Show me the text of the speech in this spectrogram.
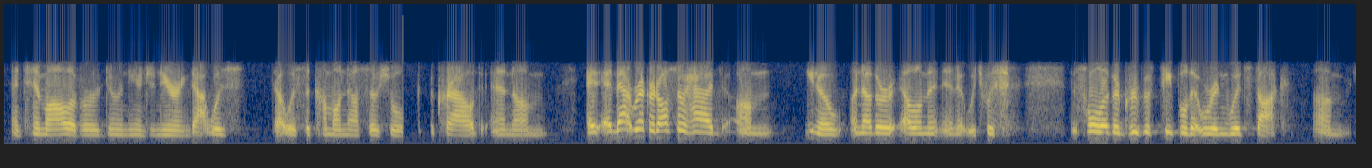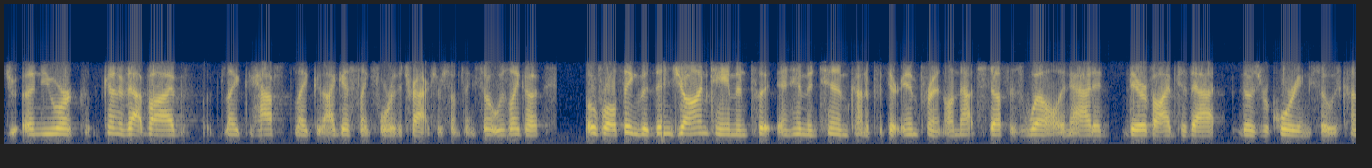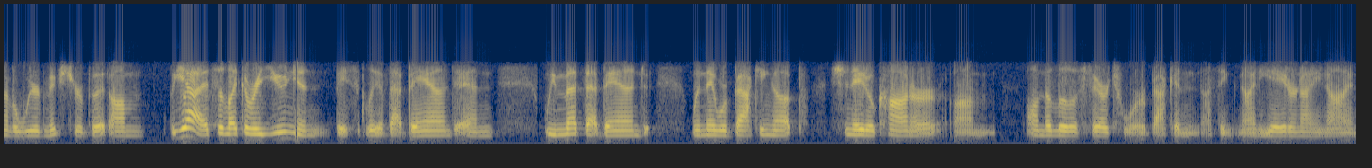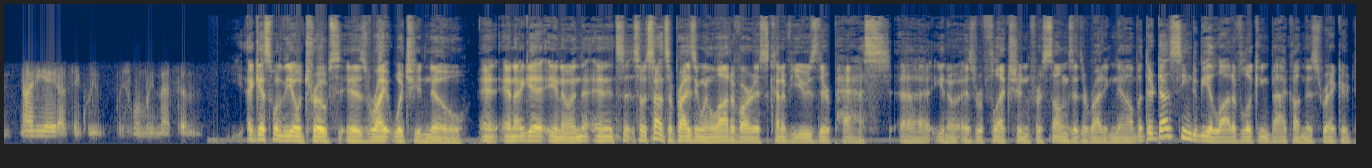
and Tim Oliver doing the engineering. That was that was the Come On Now social crowd, and um, and, and that record also had um you know, another element in it, which was this whole other group of people that were in Woodstock, um, uh, New York, kind of that vibe, like half, like I guess like four of the tracks or something. So it was like a overall thing. But then John came and put, and him and Tim kind of put their imprint on that stuff as well, and added their vibe to that those recordings. So it was kind of a weird mixture. But um, but yeah, it's a, like a reunion basically of that band, and we met that band when they were backing up Sinead O'Connor um, on the Lilith Fair tour back in I think '98 or '99. '98, I think we was when we met them. I guess one of the old tropes is write what you know, and and I get you know, and and it's so it's not surprising when a lot of artists kind of use their past, uh, you know, as reflection for songs that they're writing now. But there does seem to be a lot of looking back on this record,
